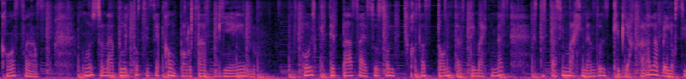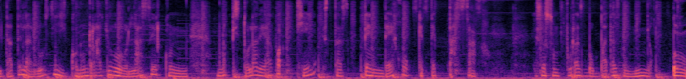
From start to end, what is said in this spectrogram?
cosas. un adulto sí se comporta bien. Uy, ¿qué te pasa? Eso son cosas tontas. ¿Te imaginas? Te estás imaginando que viajar a la velocidad de la luz y con un rayo láser, con una pistola de agua. ¿Qué? Estás pendejo. ¿Qué te pasa? Esas son puras bobadas de niño. ¡Boom!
